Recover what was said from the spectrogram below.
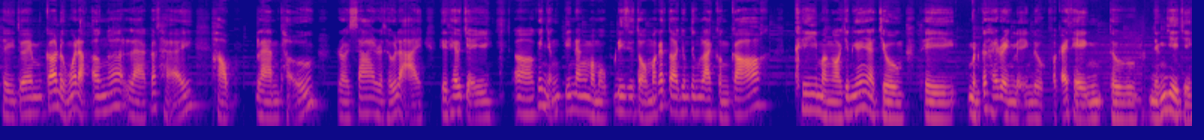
thì tụi em có được một đặc ân á là có thể học làm thử rồi sai rồi thử lại thì theo chị uh, cái những kỹ năng mà một digital marketer trong tương lai cần có khi mà ngồi trên ghế nhà trường thì mình có thể rèn luyện được và cải thiện từ những gì chị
